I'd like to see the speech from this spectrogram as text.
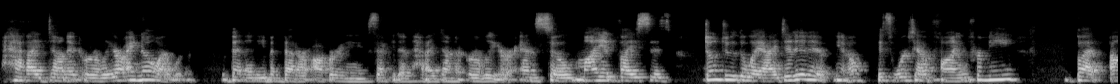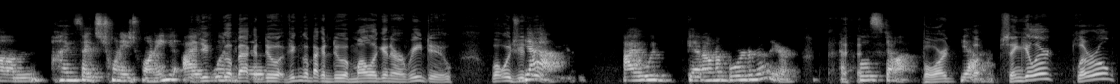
had I done it earlier. I know I would have been an even better operating executive had I done it earlier. And so my advice is don't do it the way I did it. it you know, it's worked out fine for me. But um, hindsight's twenty twenty. I if you can would go back and do it, if you can go back and do a mulligan or a redo, what would you do? yeah, I would get on a board earlier. Full stop. Board? Yeah. Singular? Plural?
